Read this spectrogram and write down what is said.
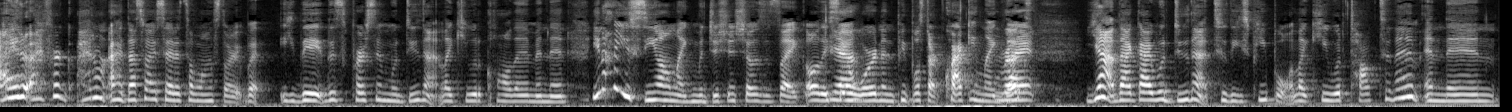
I I forgot I don't I, that's why I said it's a long story. But he, they, this person would do that. Like he would call them and then you know how you see on like magician shows. It's like oh they say a word and people start quacking like Right. ducks. Yeah, that guy would do that to these people. Like he would talk to them and then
